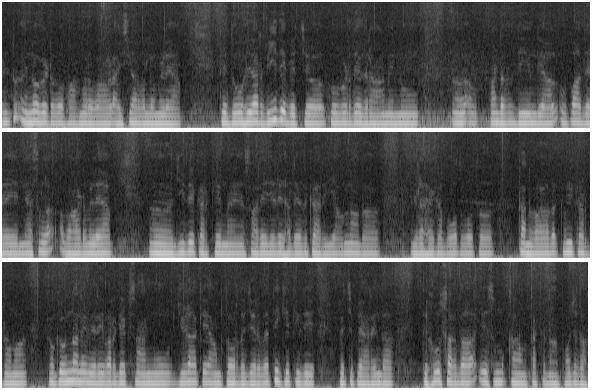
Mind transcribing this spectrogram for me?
ਇਨੋਵੇਟਿਵ ਫਾਰਮਰ ਅਵਾਰਡ ਆਈਸੀਆਰ ਵੱਲੋਂ ਮਿਲਿਆ ਤੇ 2020 ਦੇ ਵਿੱਚ ਕੋਵਿਡ ਦੇ ਦੌਰਾਨ ਮੈਨੂੰ ਪੰਡਿਤ ਦੀਨ ਦਿਆਲ ਉਪਾਧਿਆਏ ਨੈਸ਼ਨਲ ਅਵਾਰਡ ਮਿਲਿਆ। ਜਿਹਦੇ ਕਰਕੇ ਮੈਂ ਸਾਰੇ ਜਿਹੜੇ ਸਾਡੇ ਅਧਿਕਾਰੀ ਆ, ਉਹਨਾਂ ਦਾ ਜਿਹੜਾ ਹੈਗਾ ਬਹੁਤ ਬਹੁਤ ਧੰਨਵਾਦ ਵੀ ਕਰਦਾ ਵਾਂ, ਕਿਉਂਕਿ ਉਹਨਾਂ ਨੇ ਮੇਰੇ ਵਰਗੇ ਕਿਸਾਨ ਨੂੰ ਜਿਹੜਾ ਕਿ ਆਮ ਤੌਰ ਤੇ ਜੇ ਰਵਾਇਤੀ ਖੇਤੀ ਦੇ ਵਿੱਚ ਪਿਆ ਰਹਿੰਦਾ ਤੇ ਹੋ ਸਕਦਾ ਇਸ ਮੁਕਾਮ ਤੱਕ ਨਾ ਪਹੁੰਚਦਾ।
